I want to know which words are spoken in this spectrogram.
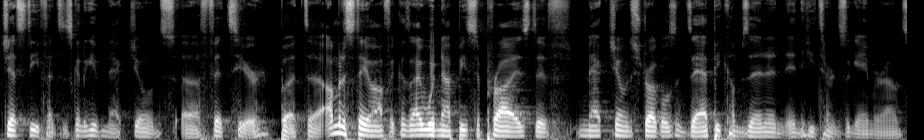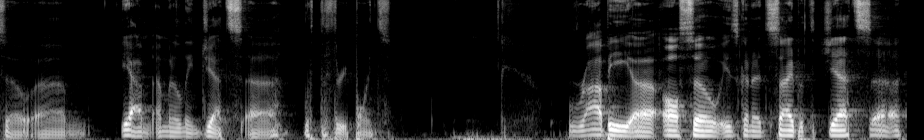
Jets defense is going to give Mac Jones uh, fits here. But I'm going to stay off it because I would not be surprised if Mac Jones struggles and Zappe comes in and, and he turns the game around. So um, yeah, I'm, I'm going to lean Jets uh, with the three points. Robbie uh, also is going to side with the Jets. Uh,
